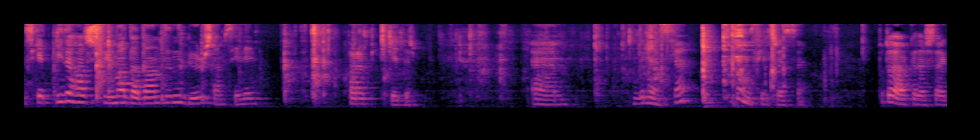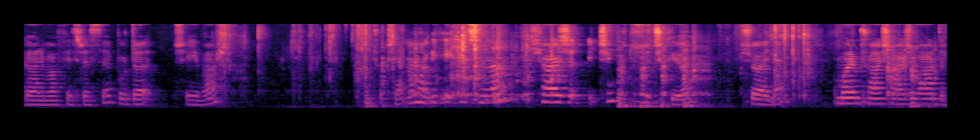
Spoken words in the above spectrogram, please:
Bisiklet bir daha suyuma dadandığını görürsem seni para piç gelirim. Ee, bu neyse? Bu da mı filtresi? Bu da arkadaşlar galiba filtresi. Burada şey var. Çok şey yapmam ama bir içinden şarj için kutusu çıkıyor. Şöyle. Umarım şu an şarjı vardır.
